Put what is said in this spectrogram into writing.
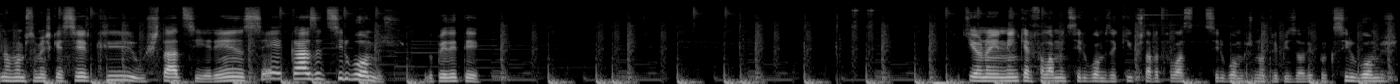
não vamos também esquecer que o Estado cearense é a casa de Ciro Gomes, do PDT. Que eu nem, nem quero falar muito de Ciro Gomes aqui, gostava de falar de Ciro Gomes noutro episódio, porque Ciro Gomes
